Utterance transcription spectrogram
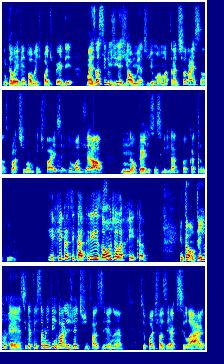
Então, eventualmente, pode perder. Mas as cirurgias de aumento de mama tradicionais, são as próteses de mama que a gente faz aí, de um modo geral, não perde a sensibilidade, pode ficar tranquilo. E fica a cicatriz, onde ela fica? Então, tem é, cicatriz também tem vários jeitos de fazer, né? Você pode fazer axilar,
